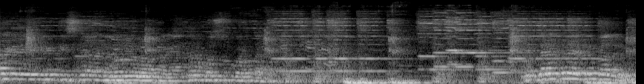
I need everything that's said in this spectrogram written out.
అందరికి దగ్గరికి తీసుకెళ్ళండి రోడ్లు ఉంటారు అందరూ బస్సు కొడతారు ఇద్దరిద్దరు ఎదురు బదులు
